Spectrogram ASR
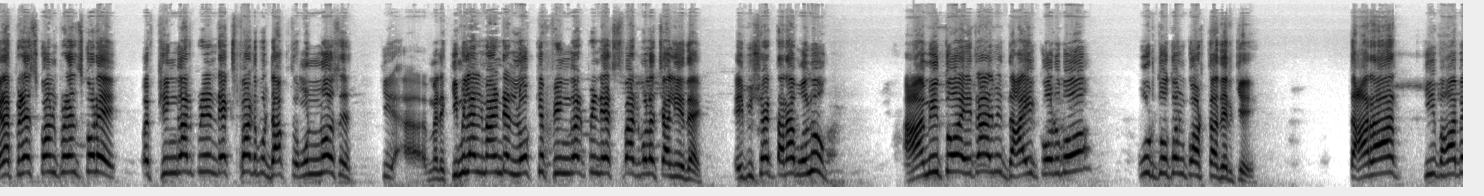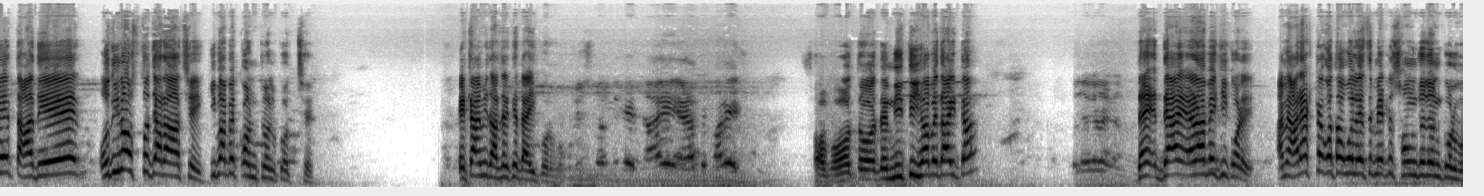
এরা প্রেস কনফারেন্স করে, ওই ফিঙ্গারপ্রিন্ট এক্সপার্ট ডাক্তার অন্য মানে ক্রিমিনাল মাইন্ডের লোককে ফিঙ্গারপ্রিন্ট এক্সপার্ট বলে চালিয়ে দেয়। এই বিষয়ে তারা বলুক, আমি তো এটা আমি দায়ী করব ঊর্ধ্বতন কর্তাদেরকে। তারা কীভাবে তাদের অধীনস্থ যারা আছে, কীভাবে কন্ট্রোল করছে? এটা আমি তাদেরকে দায়ী করব। সম্ভবত নিতেই হবে দায়টা। দায় দায়, এড়াবে কি করে? আমি আর একটা কথা বলে একটু সংযোজন করব।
